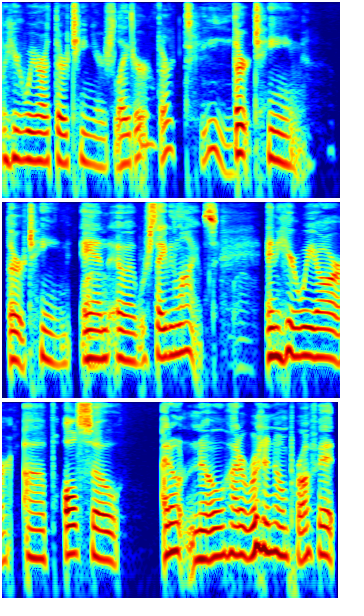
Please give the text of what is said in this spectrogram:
but here we are 13 years later. Thirteen. 13, 13, and uh, we're saving lives. And here we are. Uh, also, I don't know how to run a nonprofit.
